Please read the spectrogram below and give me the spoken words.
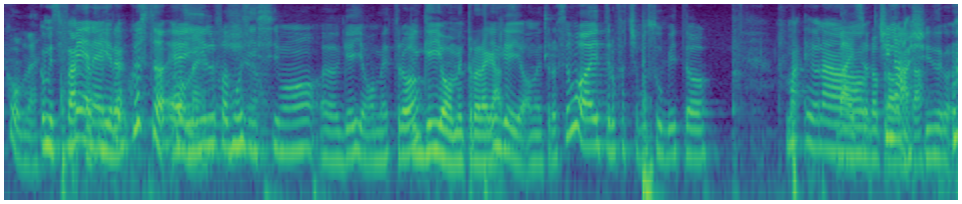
Come? Come si fa Bene, a capire? que- questo è il famosissimo eh, gayometro. Il gayometro, Il ragazzi. gayometro. Se vuoi te lo facciamo subito. Ma è una... Vai, sono Ci pronta. nasci, secondo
